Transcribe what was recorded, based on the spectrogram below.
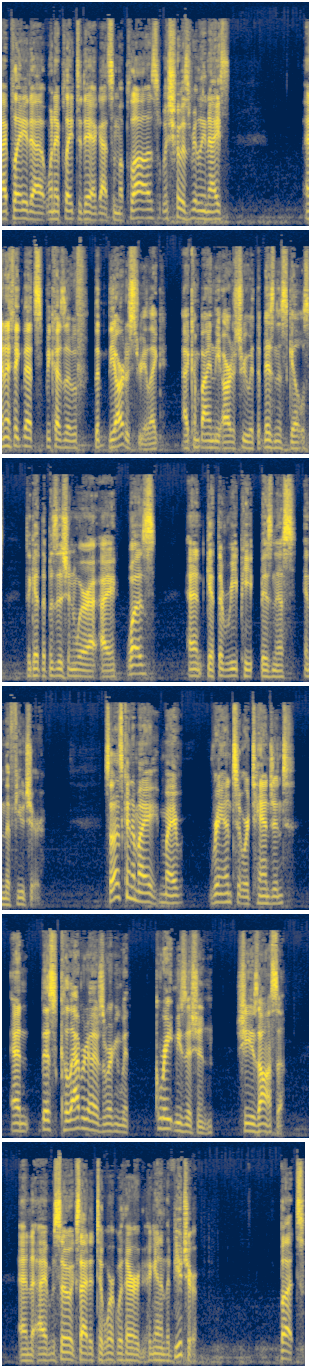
I played uh, when I played today. I got some applause, which was really nice. And I think that's because of the, the artistry. Like I combined the artistry with the business skills to get the position where I, I was and get the repeat business in the future. So that's kind of my my rant or tangent. And this collaborator I was working with, great musician. She is awesome. And I'm so excited to work with her again in the future. But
